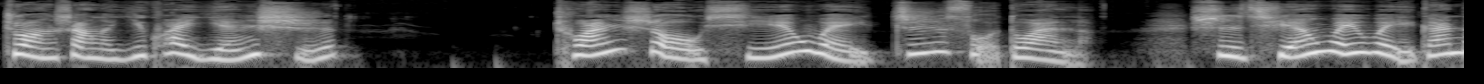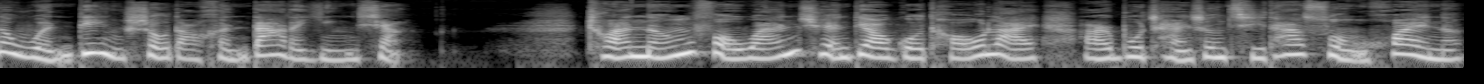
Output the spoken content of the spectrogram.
撞上了一块岩石，船首斜尾支索断了，使前尾桅杆的稳定受到很大的影响。船能否完全掉过头来而不产生其他损坏呢？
